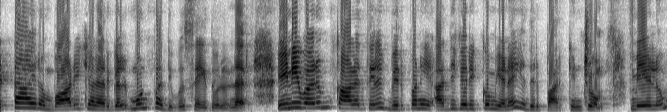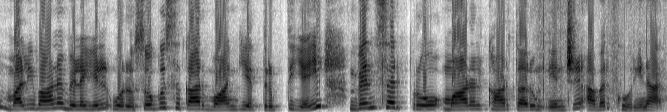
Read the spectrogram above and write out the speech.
எட்டாயிரம் வாடிக்கையாளர்கள் முன்பதிவு செய்துள்ளனர். இனி வரும் காலத்தில் விற்பனை அதிகரிக்கும் என எதிர்பார்க்கின்றோம். மேலும் மலிவான விலையில் ஒரு சொகுசு கார் வாங்கிய திருப்தியை வின்சர் ப்ரோ மாடல் கார் தரும் என்று அவர் கூறினார்.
